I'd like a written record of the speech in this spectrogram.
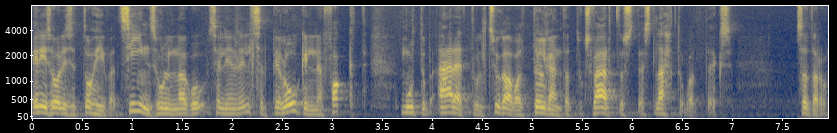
erisoolised tohivad. siin sul nagu selline lihtsalt bioloogiline fakt muutub ääretult sügavalt tõlgendatuks väärtustest lähtuvalt, eks saad aru?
